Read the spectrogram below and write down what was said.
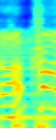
आखा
